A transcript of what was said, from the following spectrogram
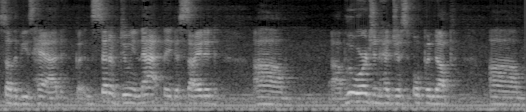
Sotheby's had, but instead of doing that, they decided um, uh, Blue Origin had just opened up um,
